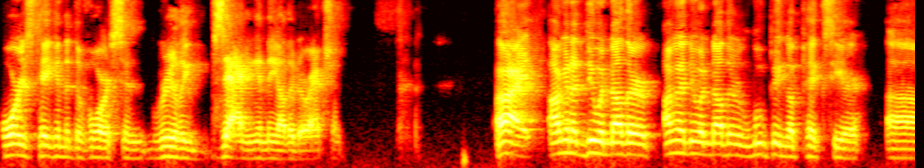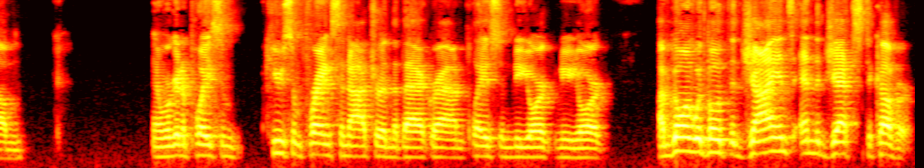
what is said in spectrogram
or he's taking the divorce and really zagging in the other direction. All right, I'm gonna do another. I'm gonna do another looping of picks here, um, and we're gonna play some cue some Frank Sinatra in the background, play some New York, New York. I'm going with both the Giants and the Jets to cover.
